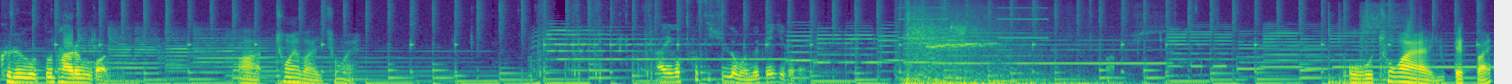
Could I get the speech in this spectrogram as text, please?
그리고 또 다른 건. 아 총알 봐야지 총알. 아, 이거 포티실로 먼저 깨지거든. 오 총알 600발.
